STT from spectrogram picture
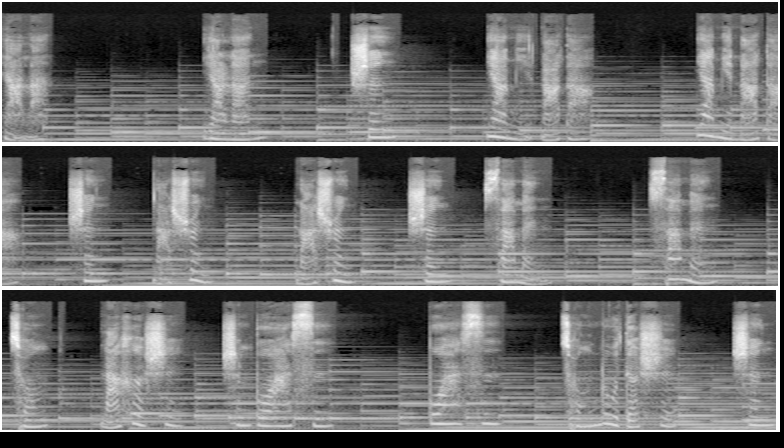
亚兰，亚兰生亚米拿达，亚米拿达生拿顺，拿顺生沙门，沙门。从拿赫氏生波阿斯，波阿斯从路德氏生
